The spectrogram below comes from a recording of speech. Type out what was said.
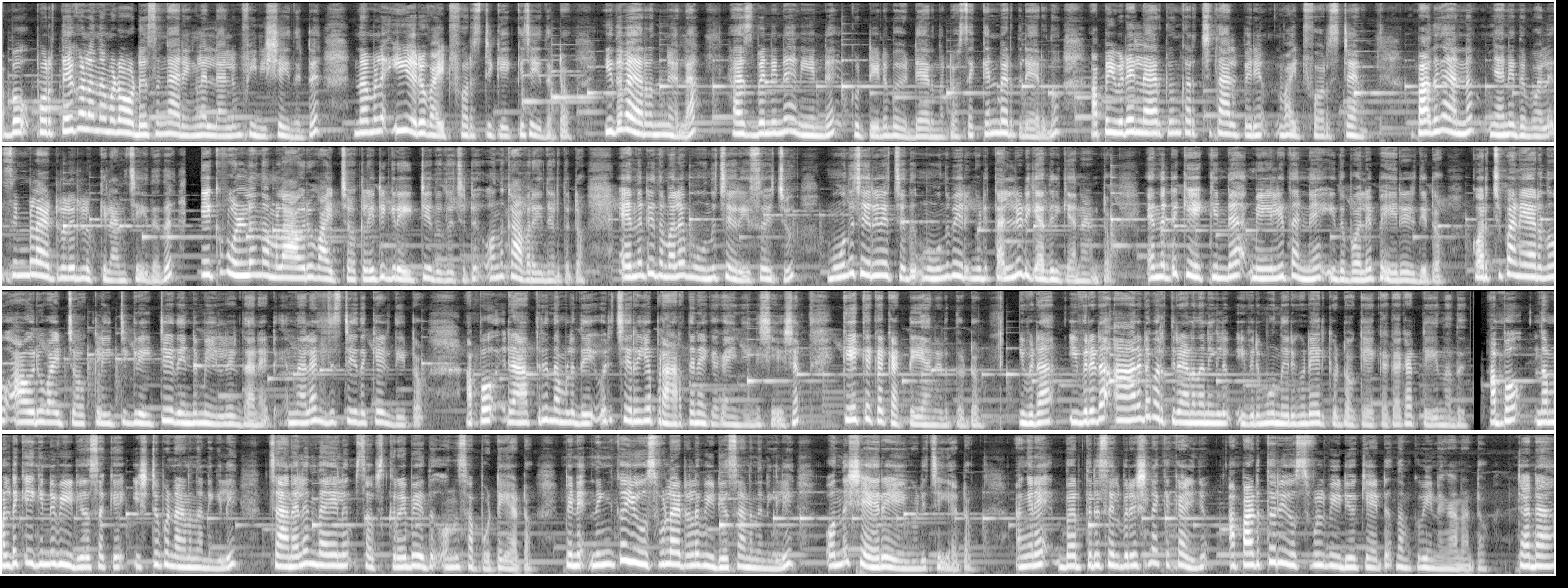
അപ്പോൾ പുറത്തേക്കുള്ള നമ്മുടെ ഓർഡേഴ്സും കാര്യങ്ങളെല്ലാം ഫിനിഷ് ചെയ്തിട്ട് നമ്മൾ ഈ ഒരു വൈറ്റ് ഫോറസ്റ്റ് കേക്ക് ചെയ്തിട്ടോ ഇത് വേറെ ഒന്നുമല്ല. ഹസ്ബൻഡിന്റെ അനിയന്റെ കുട്ടിയുടെ ബർത്ത്ഡേ ആയിരുന്നു കേട്ടോ സെക്കൻഡ് ബർത്ത്ഡേ ആയിരുന്നു. അപ്പോൾ ഇവിടെ എല്ലാവർക്കും കുറച്ച് താല്പര്യം വൈറ്റ് ഫോറസ്റ്റ് ആണ്. അപ്പോൾ അത് കാരണം ഞാൻ ഇതുപോലെ സിമ്പിളായിട്ടുള്ളൊരു ലുക്കിലാണ് ചെയ്തത്. കേക്ക് ഫുള്ളും നമ്മൾ ആ ഒരു വൈറ്റ് ചോക്ലേറ്റ് ഗ്രേറ്റ് ചെയ്തത് വെച്ചിട്ട് ഒന്ന് കവർ ചെയ്തെടുത്തിട്ടോ. എന്നിട്ട് ഇതുപോലെ മൂന്ന് ചെറീസ് വെച്ചു. മൂന്ന് ചെറി വെച്ചത് മൂന്ന് പേരും കൂടി തല്ലടിക്കാതിരിക്കാനാണ് കേട്ടോ എന്നിട്ട് കേക്കിന്റെ മേലിൽ തന്നെ ഇതുപോലെ പേര് എഴുതിട്ടോ കുറച്ച് പണിയായിരുന്നു ആ ഒരു വൈറ്റ് ചോക്ലേറ്റ് ഗ്രേറ്റ് ചെയ്തതിന്റെ മേലിൽ എഴുതാനായിട്ട്. എന്നാലും അഡ്ജസ്റ്റ് ചെയ്തൊക്കെ എഴുതിയിട്ടോ. അപ്പോൾ രാത്രി നമ്മളിത് ഒരു ചെറിയ പ്രാർത്ഥനയൊക്കെ കഴിഞ്ഞതിന് ശേഷം കേക്കൊക്കെ കട്ട് ചെയ്യാനെടുത്തു കേട്ടോ ഇവിടെ ഇവരുടെ ആരുടെ ബർത്ത്ഡേ ആണെന്നുണ്ടെങ്കിലും ഇവർ മൂന്നുപേരും കൂടെ ആയിരിക്കും കേട്ടോ കേക്കൊക്കെ കട്ട് ചെയ്യുന്നത്. അപ്പോൾ നമ്മളുടെ കേക്കിന്റെ വീഡിയോസൊക്കെ ഇഷ്ടപ്പെടുകയാണെന്നുണ്ടെങ്കിൽ ചാനൽ എന്തായാലും സബ്സ്ക്രൈബ് ചെയ്ത് ഒന്ന് സപ്പോർട്ട് ചെയ്യാം കേട്ടോ പിന്നെ നിങ്ങൾക്ക് യൂസ്ഫുൾ ആയിട്ടുള്ള വീഡിയോസ് ആണെന്നുണ്ടെങ്കിൽ ഒന്ന് ഷെയർ ചെയ്യുകയും കൂടി ചെയ്യാം കേട്ടോ അങ്ങനെ ബർത്ത്ഡേ സെലിബ്രേഷനൊക്കെ കഴിഞ്ഞു. അപ്പോൾ അടുത്തൊരു യൂസ്ഫുൾ വീഡിയോ ഒക്കെ ആയിട്ട് നമുക്ക് വീണ്ടും കാണാം കേട്ടോ ടാറ്റാ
